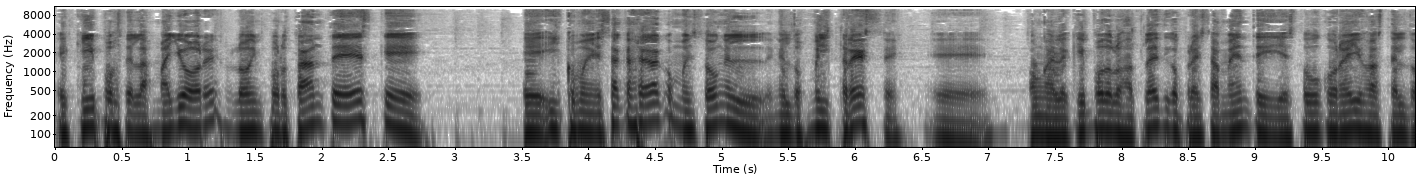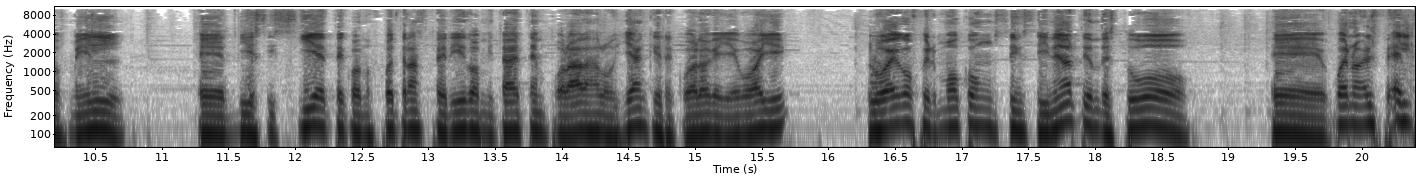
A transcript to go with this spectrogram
equipos de las mayores. Lo importante es que, eh, y como esa carrera comenzó en el, en el 2013, eh, con el equipo de los Atléticos precisamente, y estuvo con ellos hasta el 2017, cuando fue transferido a mitad de temporada a los Yankees. Recuerdo que llegó allí. Luego firmó con Cincinnati, donde estuvo eh, bueno, él,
